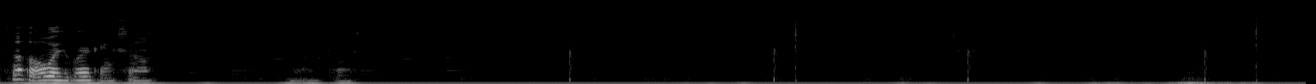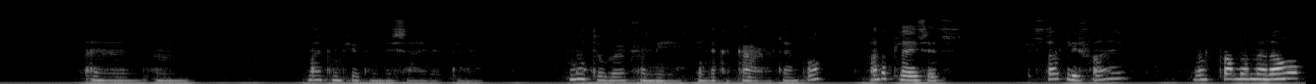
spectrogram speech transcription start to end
it's not always working, so... Oh boy. And, um, my computer decided not to work for me in the Kakkara temple. Other places, it's totally fine, no problem at all.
